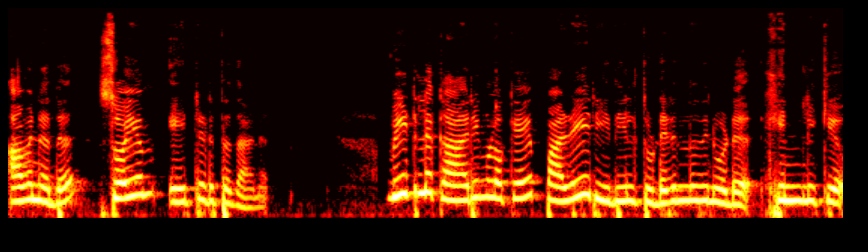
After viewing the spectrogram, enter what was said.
അവനത് സ്വയം ഏറ്റെടുത്തതാണ്. വീട്ടിലെ കാര്യങ്ങളൊക്കെ പഴയ രീതിയിൽ തുടരുന്നതിനോട് ഹിൻലിക്ക്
